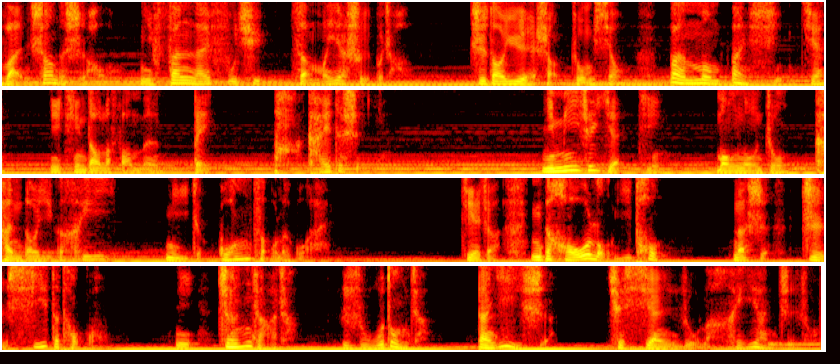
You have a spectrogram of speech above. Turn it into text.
晚上的时候，你翻来覆去，怎么也睡不着，直到月上中宵，半梦半醒间，你听到了房门被打开的声音。你眯着眼睛，朦胧中看到一个黑影逆着光走了过来。接着，你的喉咙一痛，那是窒息的痛苦。你挣扎着，蠕动着，但意识却陷入了黑暗之中。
